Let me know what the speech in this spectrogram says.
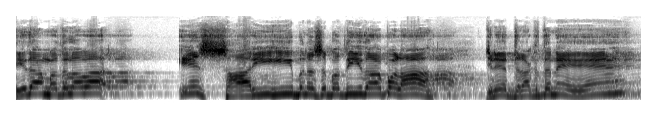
ਇਹਦਾ ਮਤਲਬ ਇਹ ਸਾਰੀ ਹੀ ਬਨਸਪਤੀ ਦਾ ਭਲਾ, ਜਿਹੜੇ ਦਰਖਤ ਨੇ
